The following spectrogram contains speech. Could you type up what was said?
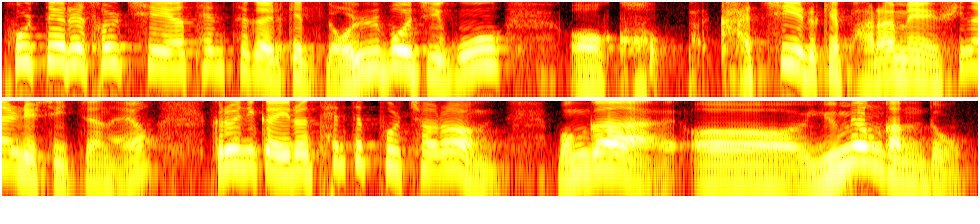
폴대를 설치해야 텐트가 이렇게 넓어지고 어, 커- 같이 이렇게 바람에 휘날릴 수 있잖아요. 그러니까 이런 tentpole처럼 뭔가 어, 유명 감독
